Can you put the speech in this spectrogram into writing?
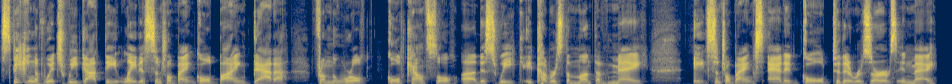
Speaking of which, we got the latest central bank gold buying data from the World Gold Council uh, this week. It covers the month of May. Eight central banks added gold to their reserves in May.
